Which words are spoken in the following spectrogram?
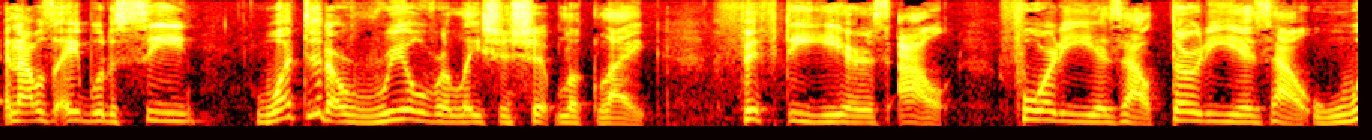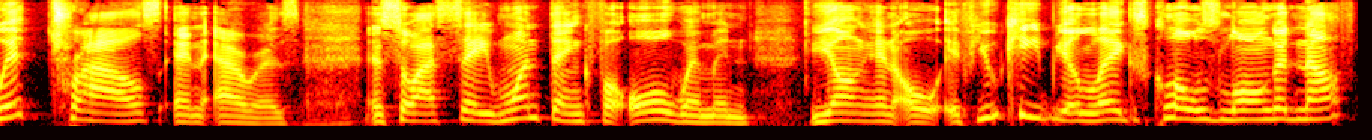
and I was able to see what did a real relationship look like 50 years out 40 years out 30 years out with trials and errors. And so i say one thing for all women young and old. If you keep your legs closed long enough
